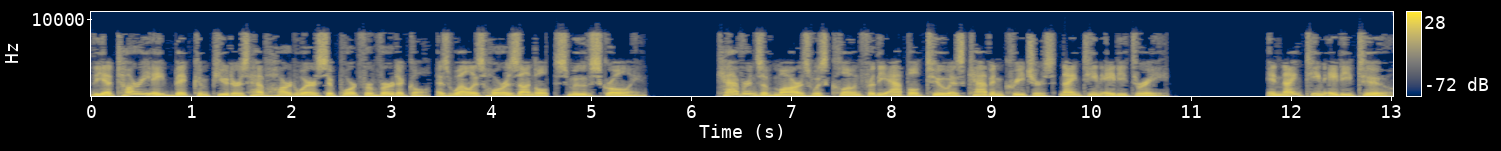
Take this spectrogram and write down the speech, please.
The Atari 8-bit computers have hardware support for vertical, as well as horizontal, smooth scrolling. Caverns of Mars was cloned for the Apple II as Cavern Creatures 1983. In 1982,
